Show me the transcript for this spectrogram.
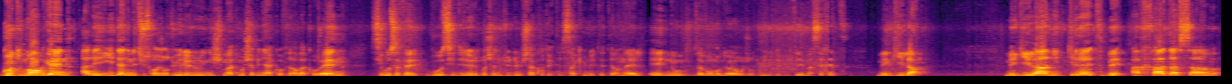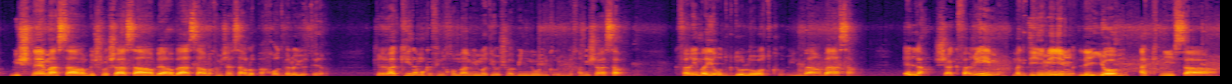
Good morning, allez, Yiden, et tu seras aujourd'hui les Nishmat Moshe Ben Yaakov Darba Cohen. Si vous souhaitez, vous aussi, dédier une prochaine étude de Mishnah, contactez le 5 minutes éternelles, et nous avons l'honneur aujourd'hui de débuter Maseret Megillah. Megillah nikret be'achad asar, bishnem asar, bishlosha asar, be'arba asar, b'chamisha asar, lo pachot velo yoter. כרקיל המוקפין חומה ממות יהושע בן נון קוראים בחמישה עשר. כפרים בעיירות גדולות קוראים בארבע עשר. אלא שהכפרים מקדימים ליום הכניסה.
